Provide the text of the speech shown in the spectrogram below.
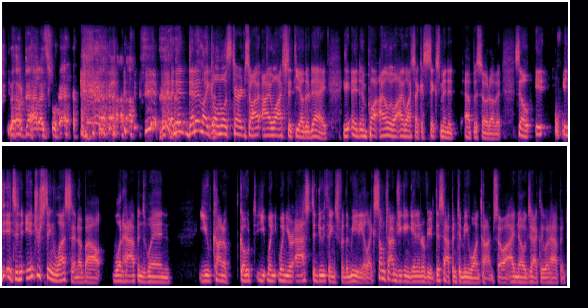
no, Dad, I swear. and then then it like almost turned. So I, I watched it the other day. And in part, I only I watched like a six minute episode of it. So it, it it's an interesting lesson about what happens when you kind of go to, when when you're asked to do things for the media like sometimes you can get interviewed this happened to me one time so i know exactly what happened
